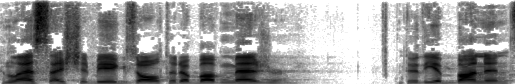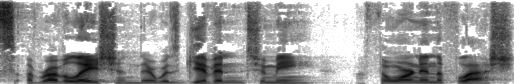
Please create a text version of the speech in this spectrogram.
Unless I should be exalted above measure through the abundance of revelation, there was given to me a thorn in the flesh,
